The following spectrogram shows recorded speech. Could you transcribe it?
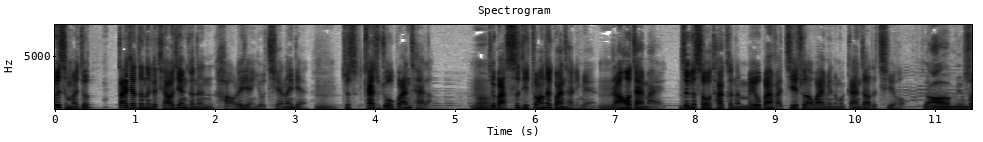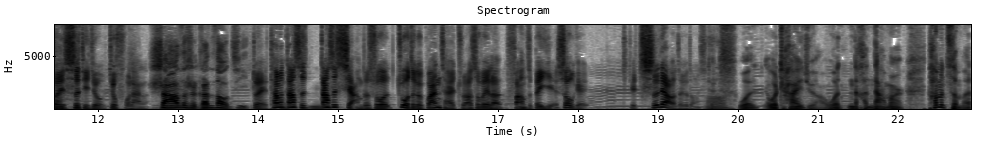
为什么？就大家的那个条件可能好了一点，有钱了一点，嗯就是开始做棺材了，嗯，就把尸体装在棺材里面，嗯然后再埋。这个时候他可能没有办法接触到外面那么干燥的气候，就啊，明白所以。尸体就就腐烂了。沙子是干燥剂，对他们当时嗯当时想着说做这个棺材，主要是为了防止被野兽给给吃掉这个东西。啊我我插一句啊，我很纳闷儿，他们怎么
